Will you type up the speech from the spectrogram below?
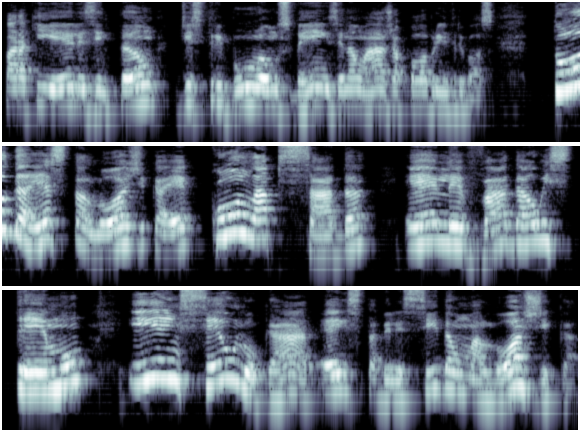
para que eles então distribuam os bens e não haja pobre entre vós. Toda esta lógica é colapsada, é levada ao extremo e em seu lugar é estabelecida uma lógica,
